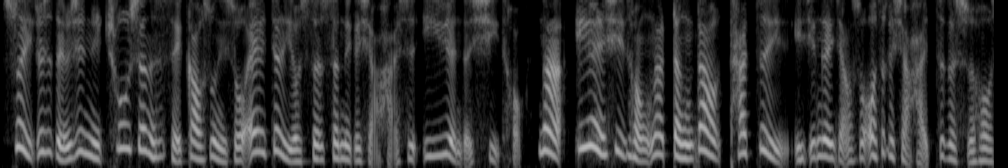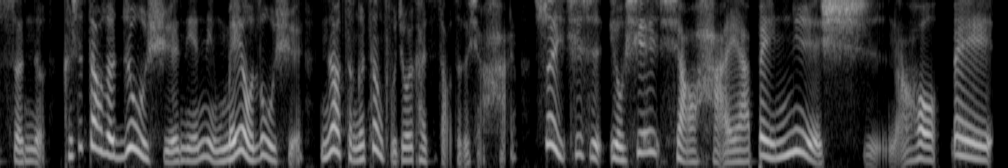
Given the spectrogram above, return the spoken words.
所以就是等于是你出生的是谁告诉你说，哎，这里有生生了一个小孩，是医院的系统。那医院系统，那等到他自己已经跟你讲说，哦，这个小孩这个时候生了，可是到了入学年龄没有入学，你知道整个政府就会开始找这个小孩。所以其实有些小孩啊被虐死，然后被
